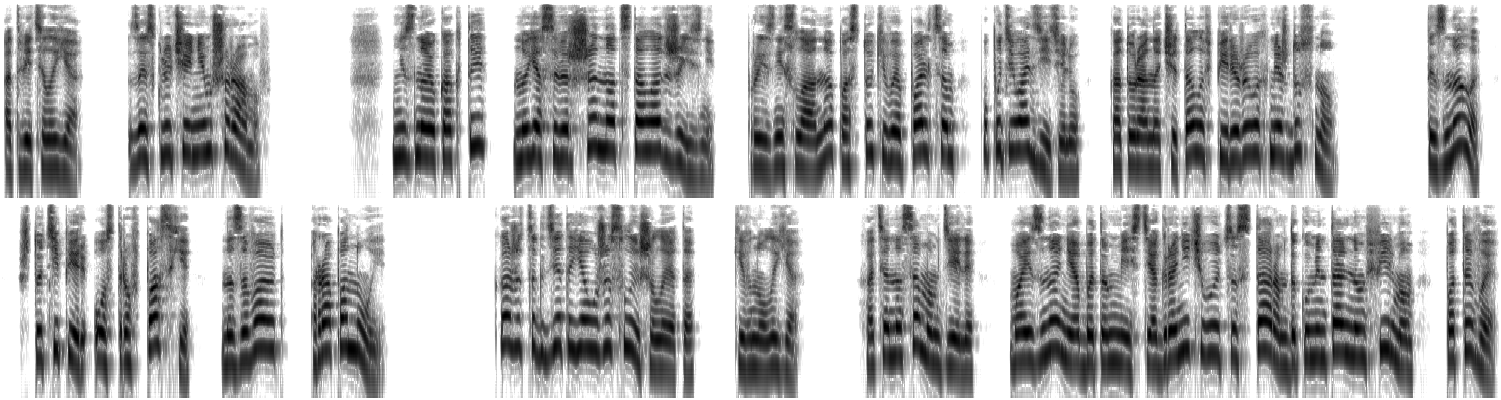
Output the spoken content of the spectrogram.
ответила я, за исключением шрамов. Не знаю, как ты, но я совершенно отстала от жизни, произнесла она, постукивая пальцем по путеводителю, который она читала в перерывах между сном. Ты знала, что теперь остров Пасхи называют Рапануи. «Кажется, где-то я уже слышала это», — кивнула я. «Хотя на самом деле мои знания об этом месте ограничиваются старым документальным фильмом по ТВ».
